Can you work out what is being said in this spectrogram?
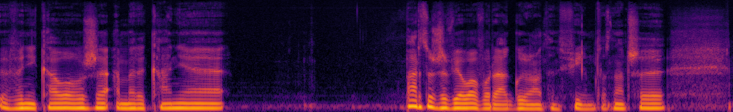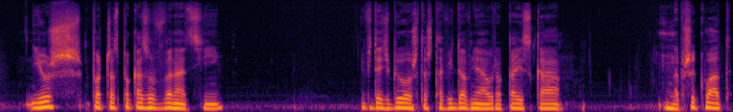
wynikało, że Amerykanie bardzo żywiołowo reagują na ten film. To znaczy, już podczas pokazu w Wenecji widać było, że też ta widownia europejska na przykład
